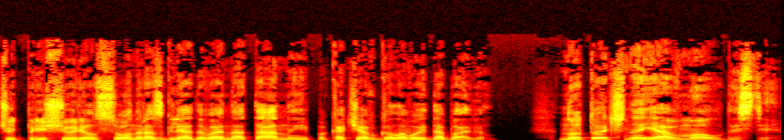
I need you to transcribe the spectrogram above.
Чуть прищурился он, разглядывая Натана, и, покачав головой, добавил. «Но точно я в молодости.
